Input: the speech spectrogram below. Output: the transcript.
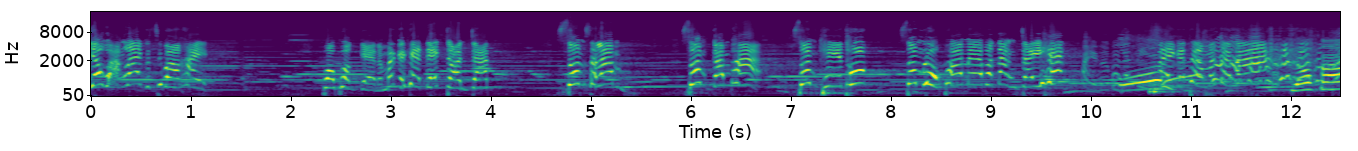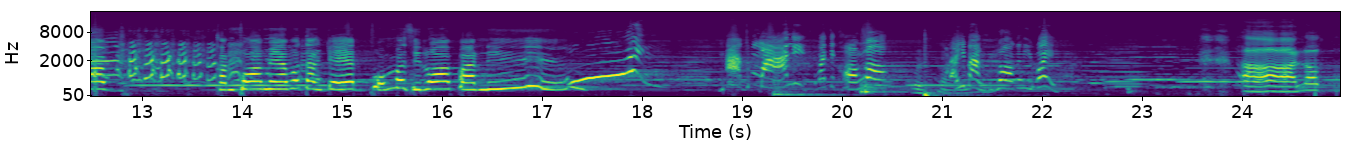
อย่าหวังเลยกูสิบอกให้พวกพวกแกน่ะมันก็แค่เด็กจรจัดส้มสลัมส้มกำผ้าส้มเคทุกข์ส้มลูกพ่อแม่พอตั้งใจเฮ็ดไปเลยไปโอ้เลยไปกันเถอะมันธนาเดี๋ยวครับ คันพ่อแม่บ่ตั้งใจเฮ็ดผมมาสิรอป่านนี้หน้าก็หมานี่ว่าจะของรอไอ้บ้านรอกันนี่เว้ยอาลอกโต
